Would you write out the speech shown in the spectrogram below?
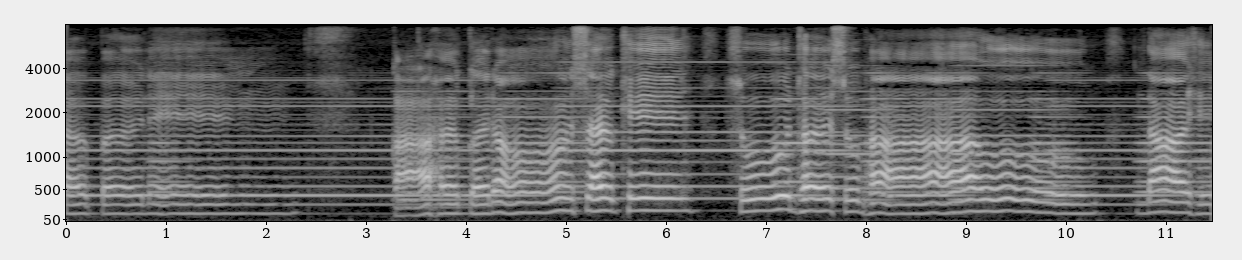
अपने। काह करो सखे सुध सुभाओ दाहि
